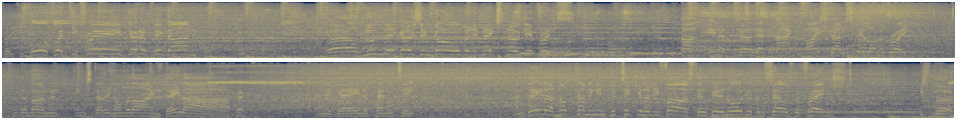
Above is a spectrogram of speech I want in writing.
24-23, beautifully done. Well, Lunde goes in goal, but it makes no difference. Uh, in at uh, left back, Reistad still on a break at the moment. Ingstad in on the line. Deila. And again, a penalty. And Deila not coming in particularly fast. They'll be annoyed with themselves, the French. Mørk.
